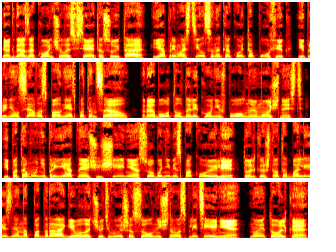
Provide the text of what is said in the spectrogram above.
Когда закончилась вся эта суета, я примостился на какой-то пуфик и принялся восполнять потенциал. Работал далеко не в полную мощность, и потому неприятные ощущения особо не беспокоили, только что-то болезненно подрагивало чуть выше солнечного сплетения, но и только.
